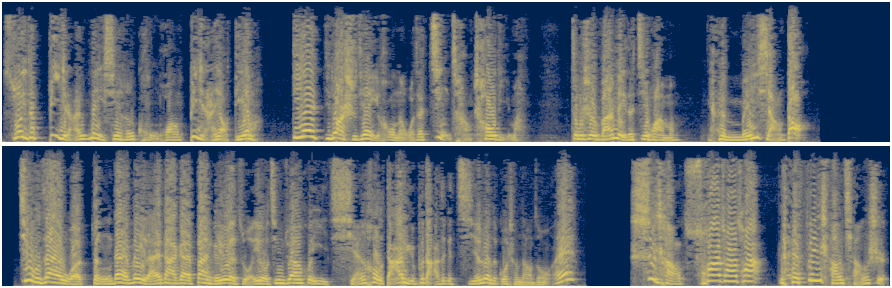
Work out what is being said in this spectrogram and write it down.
所以它必然内心很恐慌，必然要跌嘛。跌一段时间以后呢，我再进场抄底嘛，这不是完美的计划吗？没想到。就在我等待未来大概半个月左右金砖会议前后打与不打这个结论的过程当中，哎，市场唰唰唰非常强势，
